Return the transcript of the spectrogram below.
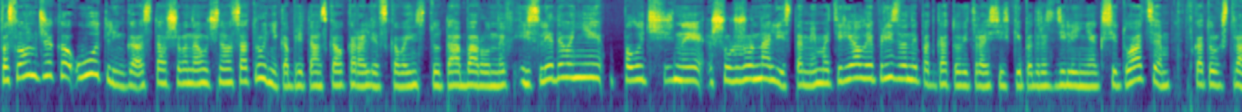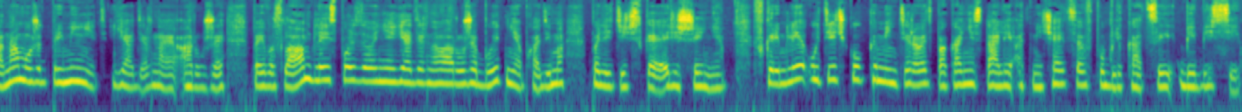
По словам Джека Уотлинга, старшего научного сотрудника Британского Королевского института оборонных исследований, полученные журналистами материалы призваны подготовить российские подразделения к ситуациям, в которых страна может применить ядерное оружие. По его словам, для использования ядерного оружия будет необходимо политическое решение. В Кремле утечку комментировать пока не стали, отмечается в публикации BBC.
